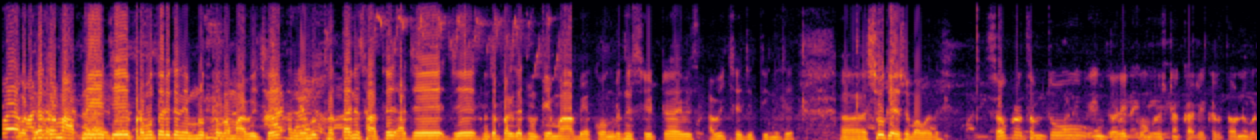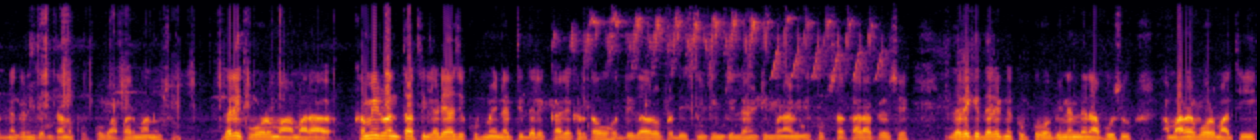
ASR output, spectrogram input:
વડનગરમાં આપને જે પ્રમુખ તરીકે નિમણૂક કરવામાં આવી છે. નિમણૂક થતાની સાથે આજે જે નગરપાલિકા ચૂંટણીમાં બે કોંગ્રેસની સીટ આવી છે જીતીની છે. શું કહેશો બાબતે? સૌપ્રથમ તો હું દરેક કોંગ્રેસના કાર્યકર્તાઓને વડનગરની જનતાનો ખૂબ ખૂબ આભાર માનું છું. દરેક વોર્ડમાં અમારા ખમીરવંતાથી લડ્યા છે ખૂબ મહેનતથી દરેક કાર્યકર્તાઓ હોદ્દેદારો પ્રદેશની ટીમ જિલ્લાની ટીમ પણ આવીને ખૂબ સહકાર આપ્યો છે. દરેકે દરેકને ખૂબ ખૂબ અભિનંદન આપું છું. અમારા વોર્ડમાંથી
